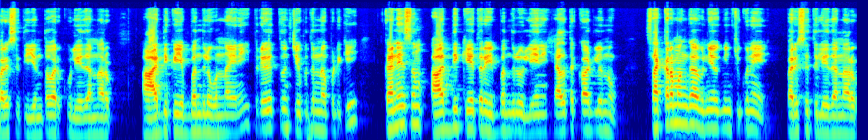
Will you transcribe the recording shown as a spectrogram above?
పరిస్థితి ఎంతవరకు లేదన్నారు. ఆర్థిక ఇబ్బందులు ఉన్నాయని ప్రభుత్వం చెబుతున్నప్పటికీ కనీసం ఆర్థికేతర ఇబ్బందులు లేని హెల్త్ కార్డులను సక్రమంగా వినియోగించుకునే పరిస్థితి లేదన్నారు.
